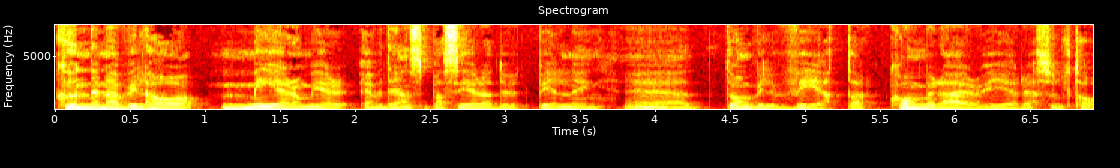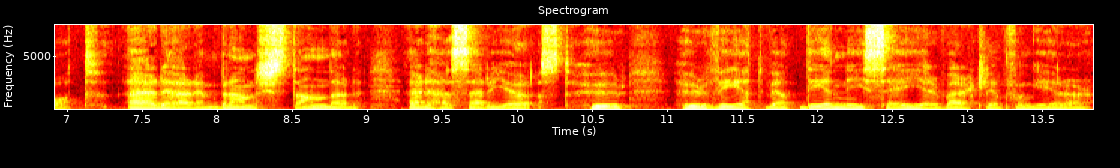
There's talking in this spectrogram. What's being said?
Kunderna vill ha mer och mer evidensbaserad utbildning. Eh, De vill veta, kommer det här att ge resultat? Är det här en branschstandard? Är det här seriöst? Hur, hur vet vi att det ni säger verkligen fungerar?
